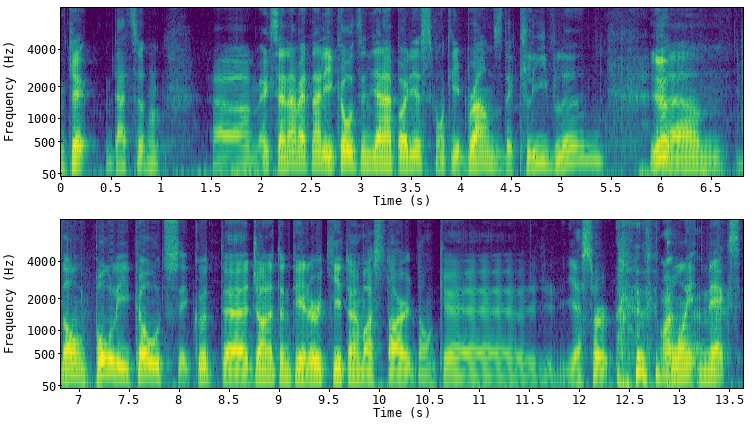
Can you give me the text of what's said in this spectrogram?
Ok, that's it. Ouais. Euh, excellent. Maintenant, les Colts d'Indianapolis contre les Browns de Cleveland. Yeah. Euh, donc, pour les Colts, écoute, euh, Jonathan Taylor qui est un must-start. Donc, euh, yes sir. Ouais. Point next.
